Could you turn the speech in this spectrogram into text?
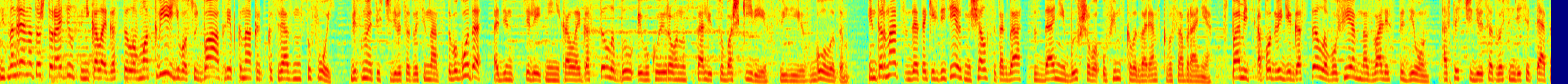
Несмотря на то, что родился Николай Гастелло в Москве, его судьба крепко-накрепко связана с Уфой. Весной 1918 года 11-летний Николай Гастелло был эвакуирован в столицу Башкирии в связи с голодом. Интернат для таких детей размещался тогда в здании бывшего Уфимского дворянского собрания. В память о подвиге Гастелло в Уфе назвали стадион. А в 1985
